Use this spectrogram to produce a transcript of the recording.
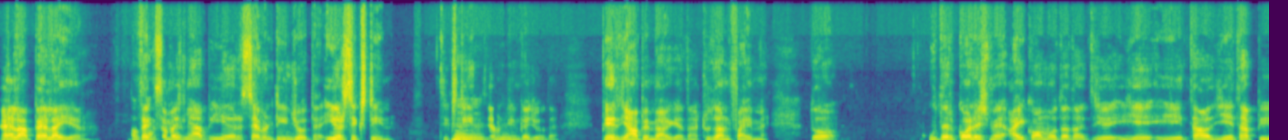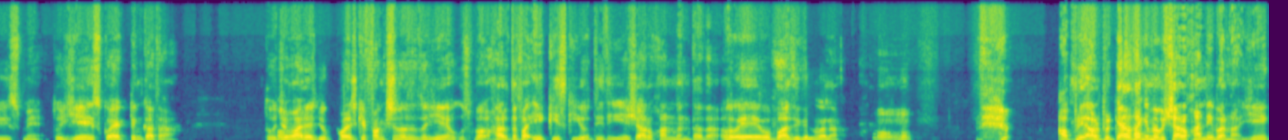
पहला पहला ईयर okay. समझ लें आप ईयर 17 जो होता है ईयर 16 16 17 का जो होता है फिर यहाँ पे मैं आ गया था 2005 में। तो उधर कॉलेज में आईकॉम होता था ये ये ये था ये था पीस में तो ये इसको एक्टिंग का था। तो जो हमारे जो कॉलेज के फ़ंक्शन होते थे ये उस पर हर दफ़ा एक ही इसकी होती थी ये शाहरुख खान बनता था ओए वो बाजीगर वाला। अपने और फिर क्या था कि मैं शाहरुख खान नहीं बना ये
